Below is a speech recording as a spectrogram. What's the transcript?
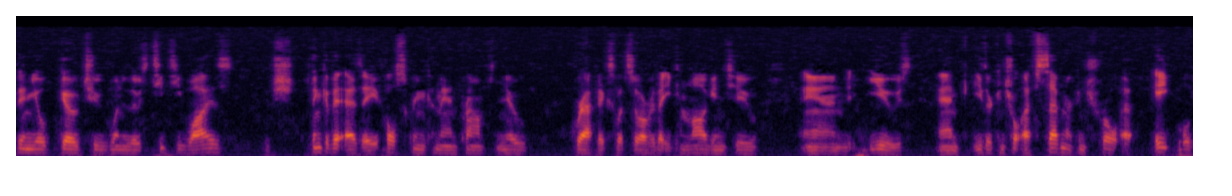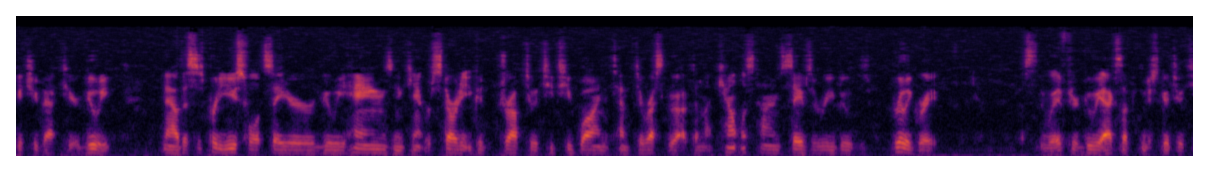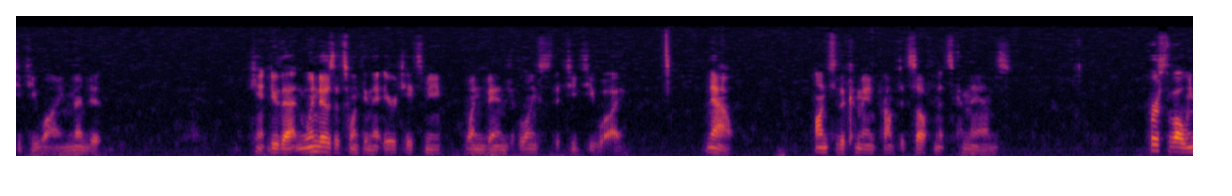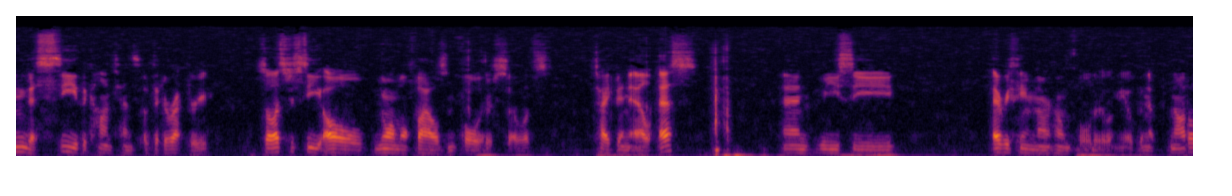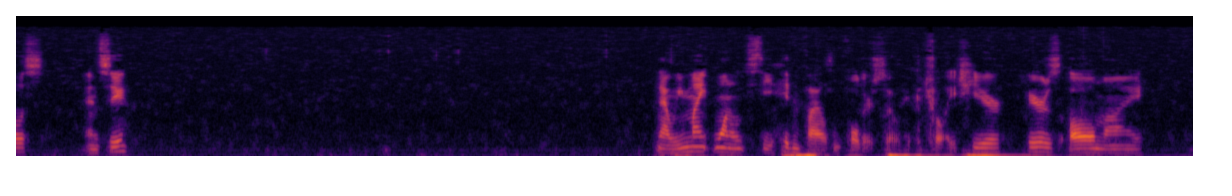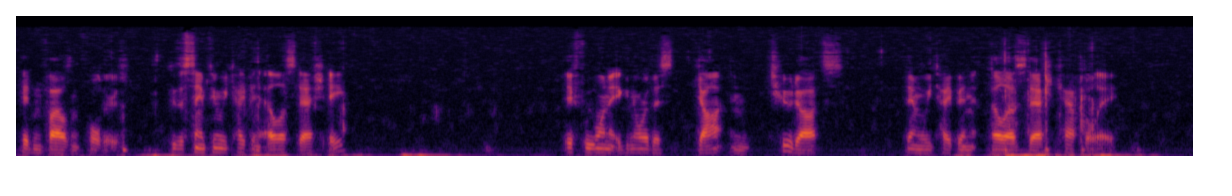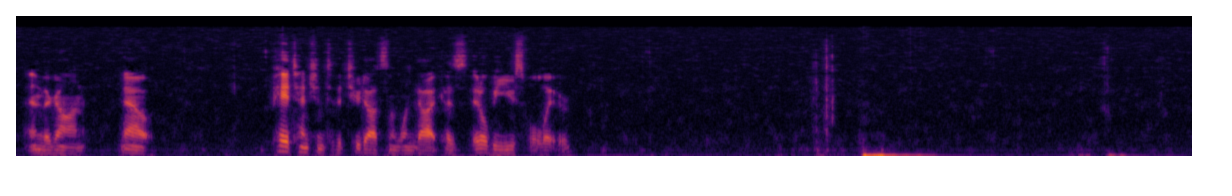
then you'll go to one of those TTYs, which think of it as a full screen command prompt, no graphics whatsoever that you can log into and use. And either Control F7 or Control F8 will get you back to your GUI. Now this is pretty useful. Let's say your GUI hangs and you can't restart it. You could drop to a TTY and attempt to rescue it. I've done that countless times. Saves a reboot. It's really great. If your GUI acts up, you can just go to a TTY and mend it. Can't do that in Windows. That's one thing that irritates me. One advantage of Linux is the TTY. Now, onto the command prompt itself and its commands. First of all, we need to see the contents of the directory. So let's just see all normal files and folders. So let's type in ls, and we see everything in our home folder. Let me open up Nautilus and see. Now we might want to see hidden files and folders, so hit Control H here. Here's all my hidden files and folders. Do the same thing, we type in ls-a. If we want to ignore this dot and two dots, then we type in ls-capital A. And they're gone. Now, pay attention to the two dots and one dot, because it'll be useful later.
